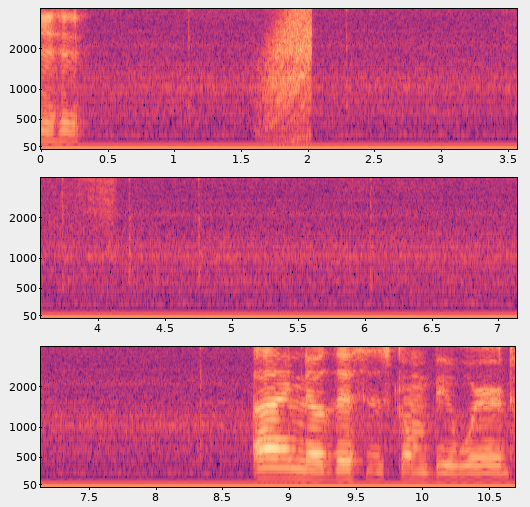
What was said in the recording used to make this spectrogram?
I know this is gonna be weird.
